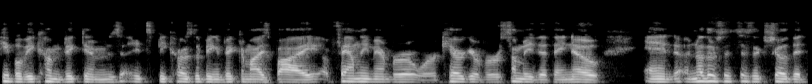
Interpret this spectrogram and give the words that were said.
people become victims, it's because they're being victimized by a family member or a caregiver or somebody that they know. And another statistic showed that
